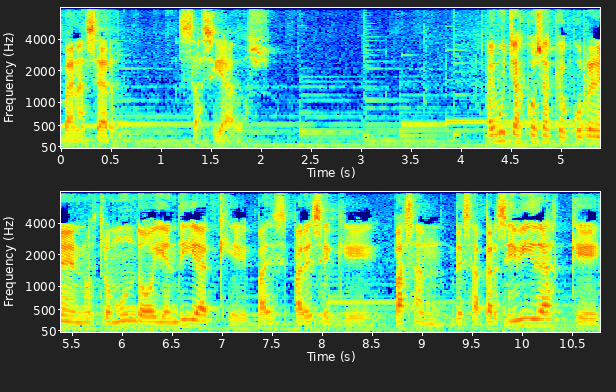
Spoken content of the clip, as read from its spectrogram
van a ser saciados. Hay muchas cosas que ocurren en nuestro mundo hoy en día que parece que pasan desapercibidas, que,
